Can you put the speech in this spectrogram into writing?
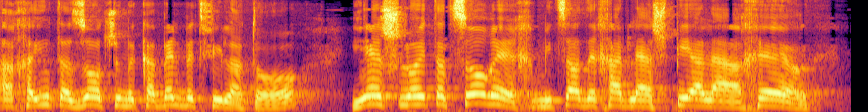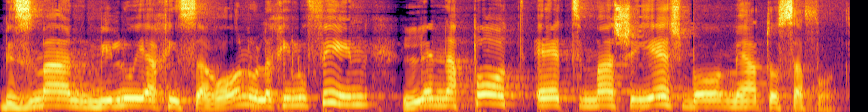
החיות הזאת שהוא מקבל בתפילתו, יש לו את הצורך מצד אחד להשפיע על האחר בזמן מילוי החיסרון, ולחילופין לנפות את מה שיש בו מהתוספות.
